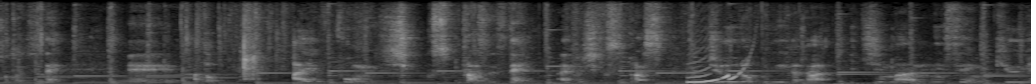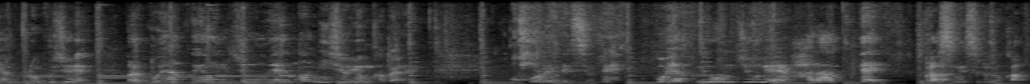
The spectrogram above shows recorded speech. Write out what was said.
ことですね、えー、あと iPhone6 プラスですね。iPhone6 プラス16ギガが1万2960円。これ540円の24カメラこれですよね。540円払ってプラスにするのか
